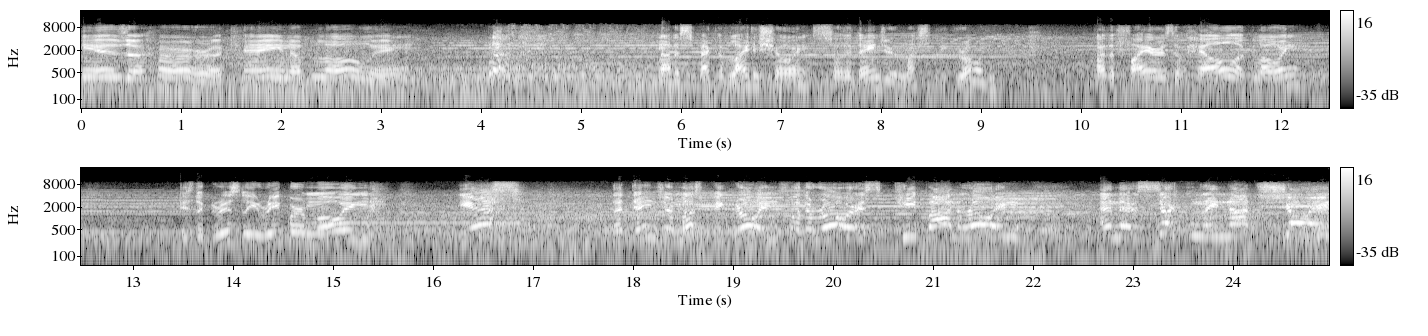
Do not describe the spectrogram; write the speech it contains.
Is a hurricane a blowing? Not a speck of light is showing, so the danger must be growing. Are the fires of hell a glowing? Is the grisly reaper mowing? Yes! The danger must be growing, for the rowers keep on rowing, and they're certainly not showing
